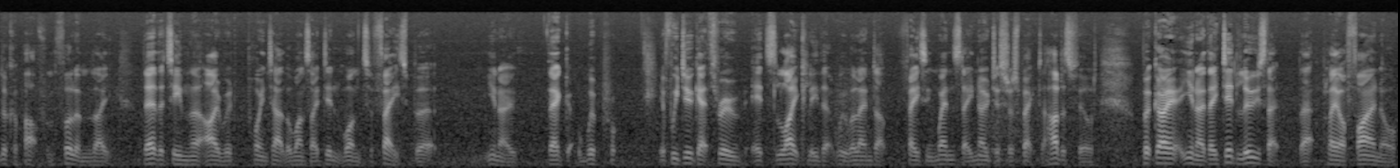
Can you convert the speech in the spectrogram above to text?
look apart from Fulham, like they're the team that I would point out the ones I didn't want to face. But you know, we're pro- if we do get through, it's likely that we will end up facing Wednesday. No disrespect to Huddersfield, but going, you know, they did lose that that playoff final,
